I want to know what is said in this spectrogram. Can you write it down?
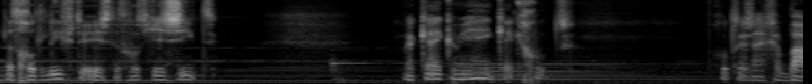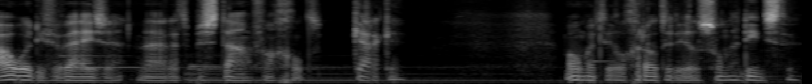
dat God liefde is, dat God je ziet. Maar kijk om je heen, kijk goed. Goed, er zijn gebouwen die verwijzen naar het bestaan van God, kerken. Momenteel grotendeels zonder diensten.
